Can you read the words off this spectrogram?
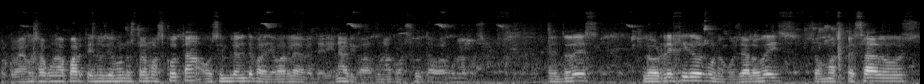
porque vayamos a alguna parte y nos llevamos nuestra mascota, o simplemente para llevarle al veterinario, a alguna consulta o alguna cosa. Entonces, los rígidos, bueno, pues ya lo veis, son más pesados.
